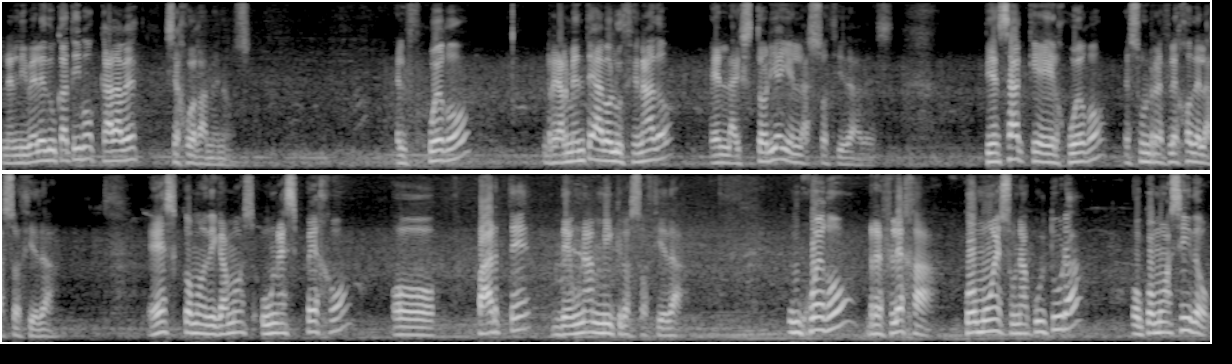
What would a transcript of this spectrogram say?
en el nivel educativo, cada vez se juega menos. El juego realmente ha evolucionado en la historia y en las sociedades. Piensa que el juego es un reflejo de la sociedad. Es como, digamos, un espejo o parte de una microsociedad. Un juego refleja cómo es una cultura o cómo ha sido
